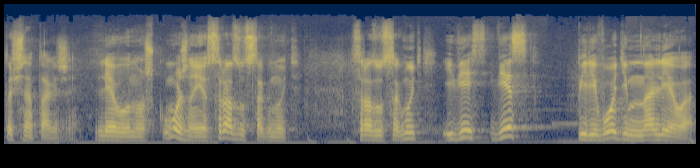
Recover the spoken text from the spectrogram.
Точно так же. Левую ножку. Можно ее сразу согнуть. Сразу согнуть. И весь вес переводим налево.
